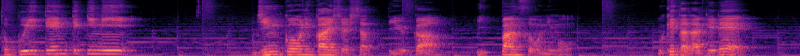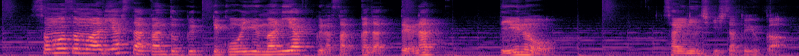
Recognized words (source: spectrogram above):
得意点的に人口に感謝したっていうか一般層にも受けただけでそもそもアリアスター監督ってこういうマニアックな作家だったよなっていうのを再認識したというか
